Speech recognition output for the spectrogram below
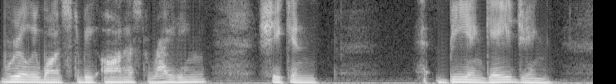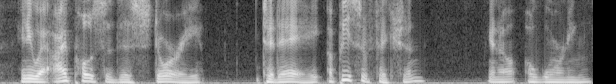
really wants to be honest writing, she can be engaging. Anyway, I posted this story today, a piece of fiction, you know, a warning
